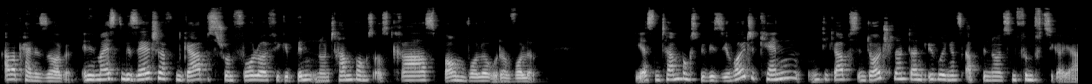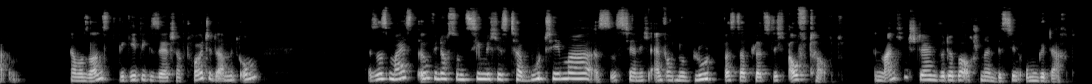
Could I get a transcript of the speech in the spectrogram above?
Aber keine Sorge, in den meisten Gesellschaften gab es schon vorläufige Binden und Tampons aus Gras, Baumwolle oder Wolle. Die ersten Tampons, wie wir sie heute kennen, die gab es in Deutschland dann übrigens ab den 1950er Jahren. Aber sonst, wie geht die Gesellschaft heute damit um? Es ist meist irgendwie noch so ein ziemliches Tabuthema. Es ist ja nicht einfach nur Blut, was da plötzlich auftaucht. An manchen Stellen wird aber auch schon ein bisschen umgedacht.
